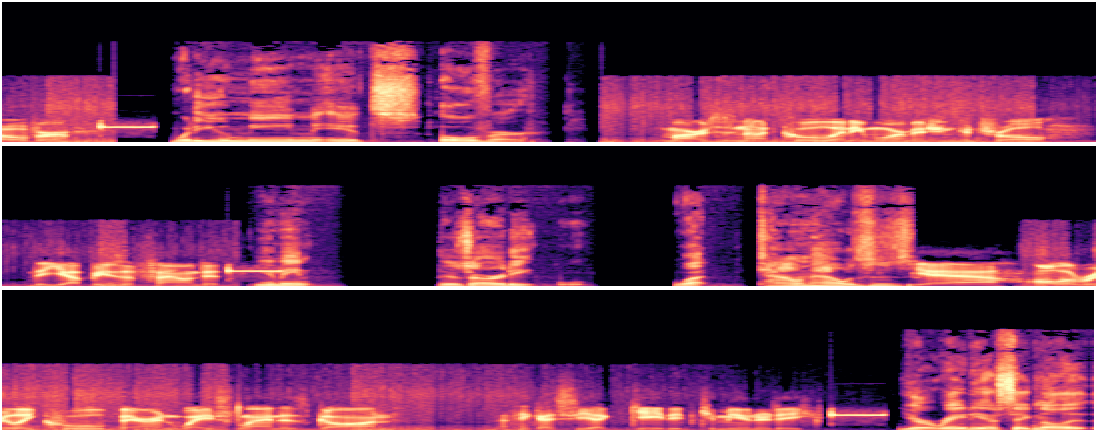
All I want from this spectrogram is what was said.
Over. What do you mean it's over? Mars is not cool anymore, Mission Control. The yuppies have found it. You mean there's already what townhouses? Yeah, all the really cool barren wasteland is gone. I think I see a gated community. Your radio signal is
